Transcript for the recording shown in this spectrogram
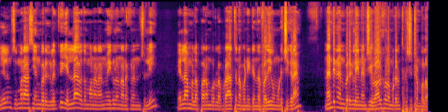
மேலும் சிம்மராசி அன்பர்களுக்கு எல்லா விதமான நன்மைகளும் நடக்கணும்னு சொல்லி எல்லாம் வல்ல பரம்பூரில் பிரார்த்தனை பண்ணிட்டு இந்த பதிவு முடிச்சுக்கிறேன். நன்றி நண்பர்களை நன்றி. வாழ்கோளமுடன் திருச்சிற்றம்பலம்.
